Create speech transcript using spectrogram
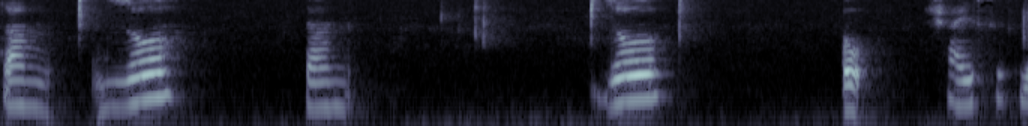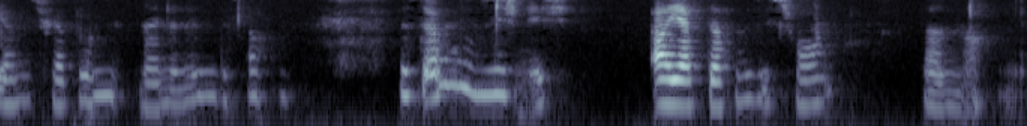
dann so, dann so. Oh, scheiße, die haben sich verbunden. Nein, nein, nein, das dürfen, das dürfen sie sich nicht. Ah, jetzt dürfen sie es schon. Dann machen wir.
